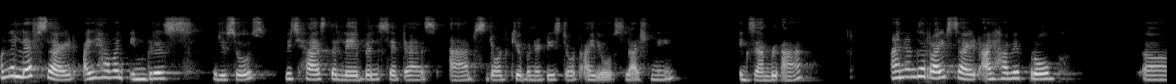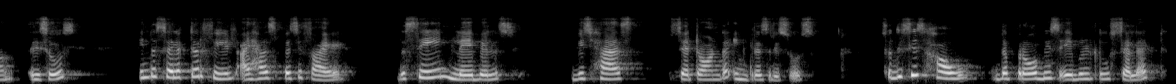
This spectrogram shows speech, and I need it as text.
On the left side, I have an ingress resource, which has the label set as apps.kubernetes.io slash name example app. And on the right side, I have a probe uh, resource. In the selector field, I have specified the same labels which has set on the ingress resource. So this is how the probe is able to select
